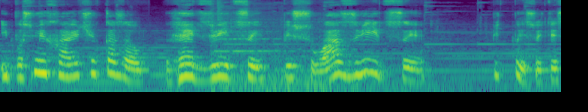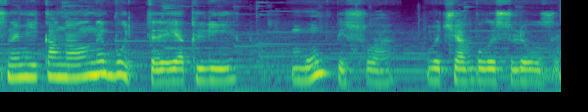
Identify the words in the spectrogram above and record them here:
і, посміхаючи, казав Геть звідси, пішла звідси. Підписуйтесь на мій канал, не будьте як Лі. Мун пішла. В очах були сльози.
